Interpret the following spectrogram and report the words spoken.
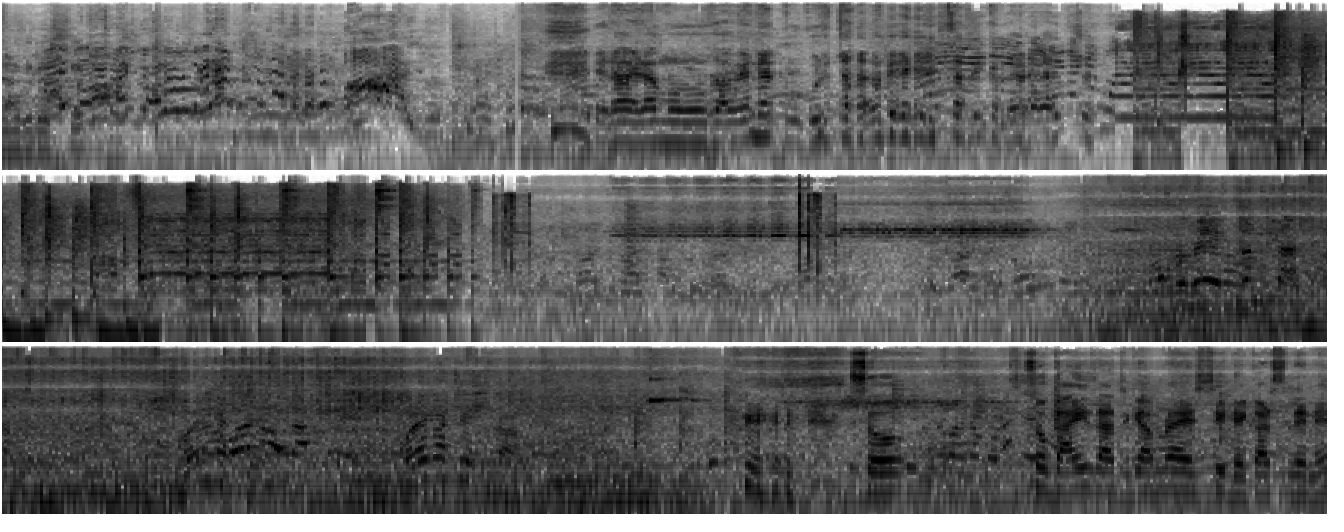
মোমো খেতে এসছে। এরা এরা মোমো খাবে না কুকুর তাড়াবে এইসবই করে বেড়াচ্ছে। সো সো গাইজ আজকে আমরা এসেছি ডেকার্স লেনে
